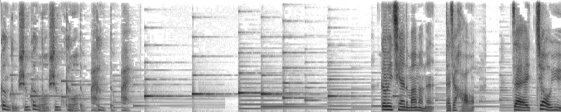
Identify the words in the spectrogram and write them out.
更懂生活，更懂生活，更懂爱，更懂爱。各位亲爱的妈妈们，大家好。在教育、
